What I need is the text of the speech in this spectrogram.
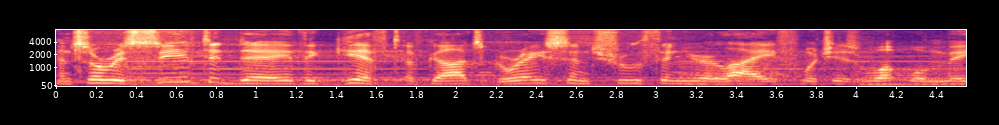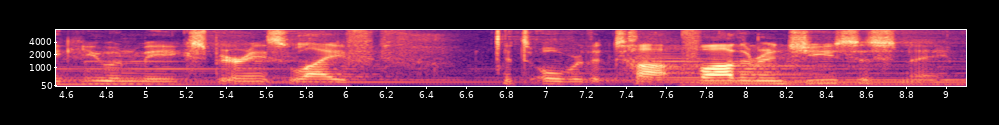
And so receive today the gift of God's grace and truth in your life, which is what will make you and me experience life that's over the top. Father, in Jesus' name,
